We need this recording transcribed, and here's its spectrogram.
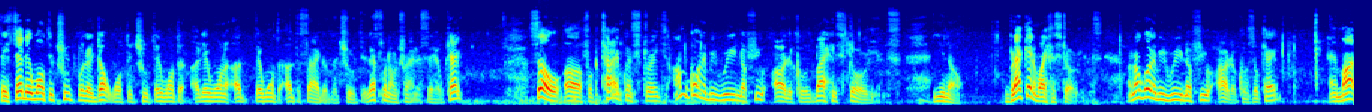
They say they want the truth, but they don't want the truth. They want the. They want. A, they want the other side of the truth. That's what I'm trying to say. Okay. So, uh, for time constraints, I'm going to be reading a few articles by historians, you know, black and white historians. And I'm going to be reading a few articles, okay? And my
